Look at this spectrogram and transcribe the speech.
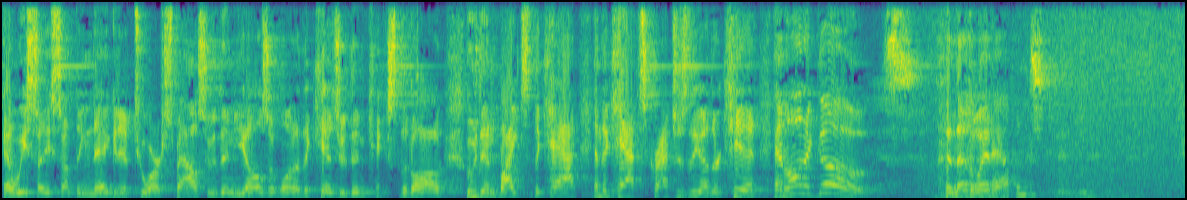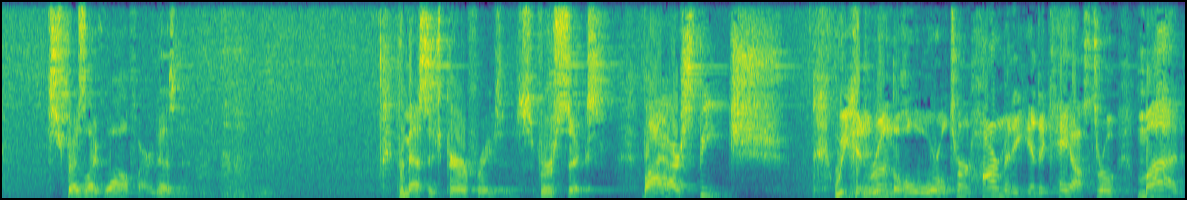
and we say something negative to our spouse, who then yells at one of the kids, who then kicks the dog, who then bites the cat, and the cat scratches the other kid, and on it goes. Isn't that the way it happens? It spreads like wildfire, doesn't it? The message paraphrases verse 6 By our speech, we can ruin the whole world, turn harmony into chaos, throw mud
